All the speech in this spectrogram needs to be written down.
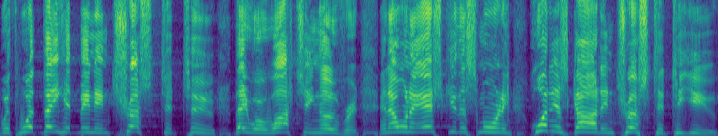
with what they had been entrusted to, they were watching over it. And I want to ask you this morning what has God entrusted to you?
